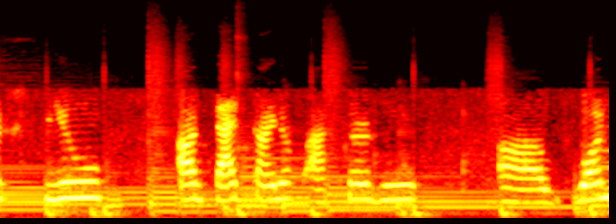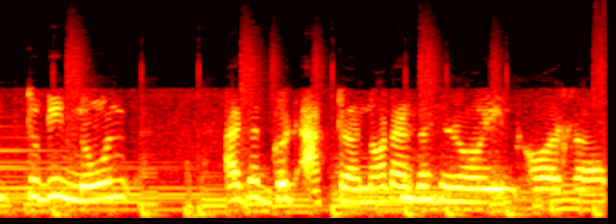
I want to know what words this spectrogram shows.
इफ यू आर दैट काइंड ऑफ एक्टर हु वांट टू बी नोन as a good actor not as a heroine or uh,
